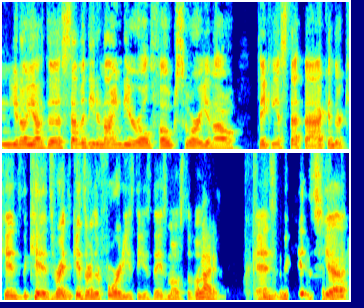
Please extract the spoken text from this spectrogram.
And you know, you have the 70 to 90 year old folks who are, you know, taking a step back and their kids, the kids, right? The kids are in their 40s these days, most of them. Right. And the kids, yeah,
